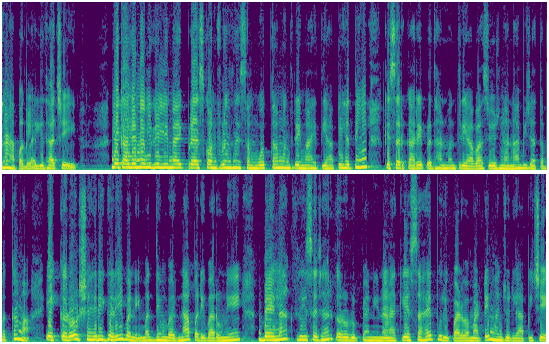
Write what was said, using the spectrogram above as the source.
ઘણા પગલાં લીધા છે. ગઈકાલે નવી દિલ્હીમાં એક પ્રેસ કોન્ફરન્સને સંબોધતા મંત્રીએ માહિતી આપી હતી કે સરકારે પ્રધાનમંત્રી આવાસ યોજનાના બીજા તબક્કામાં એક કરોડ શહેરી ગરીબ અને મધ્યમ વર્ગના પરિવારોને બે લાખ ત્રીસ હજાર કરોડ રૂપિયાની નાણાકીય સહાય પૂરી પાડવા માટે મંજૂરી આપી છે.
